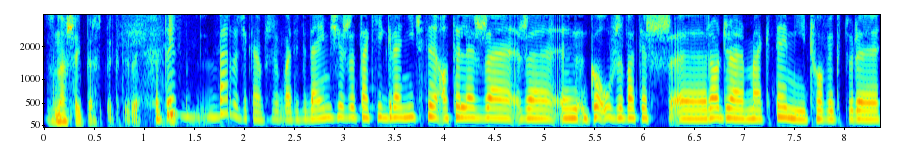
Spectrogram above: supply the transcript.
z naszej perspektywy. No to jest bardzo ciekawy przykład. Wydaje mi się, że taki graniczny o tyle, że, że y, go używa też y, Roger McNamee, człowiek, który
